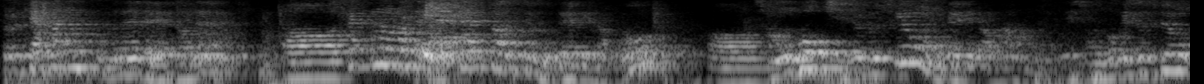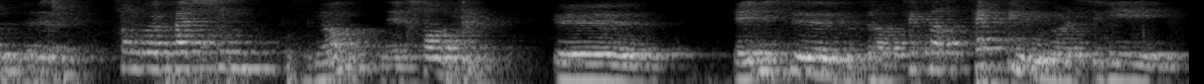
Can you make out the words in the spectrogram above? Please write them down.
그렇게 하는 부분에 대해서는 어, 테크놀로지 액셉턴스 모델이라고 어, 정보 기술 수용 모델이라고 합니다. 이 정보 기술 수용 모델은 1989년 네, 처음에 그 데이비스 교수라고 텍사스 테크 유니버시티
